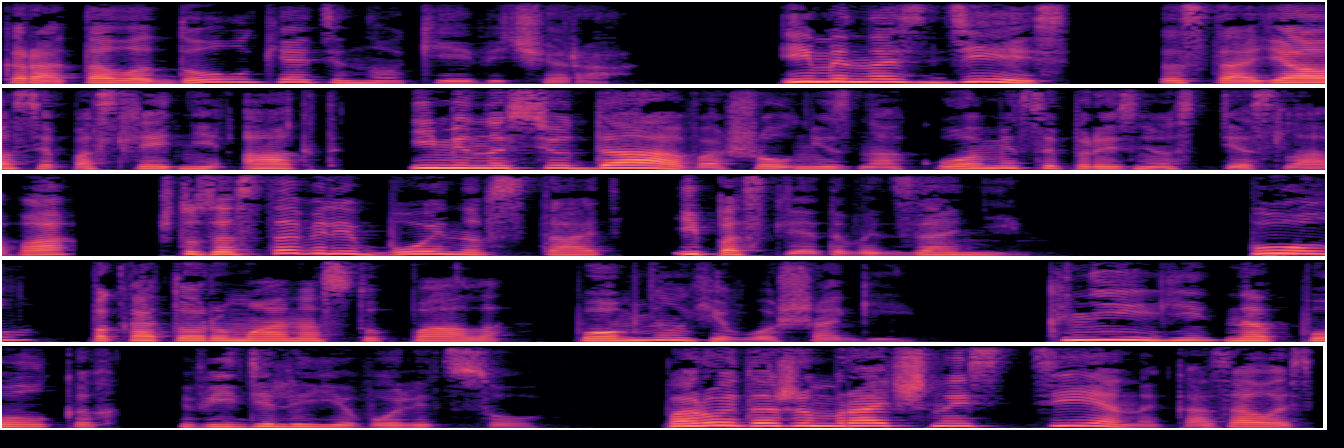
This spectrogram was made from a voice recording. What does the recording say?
коротала долгие одинокие вечера. Именно здесь состоялся последний акт, именно сюда вошел незнакомец и произнес те слова, что заставили Бойна встать и последовать за ним. Пол, по которому она ступала, помнил его шаги. Книги на полках видели его лицо. Порой даже мрачные стены, казалось,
